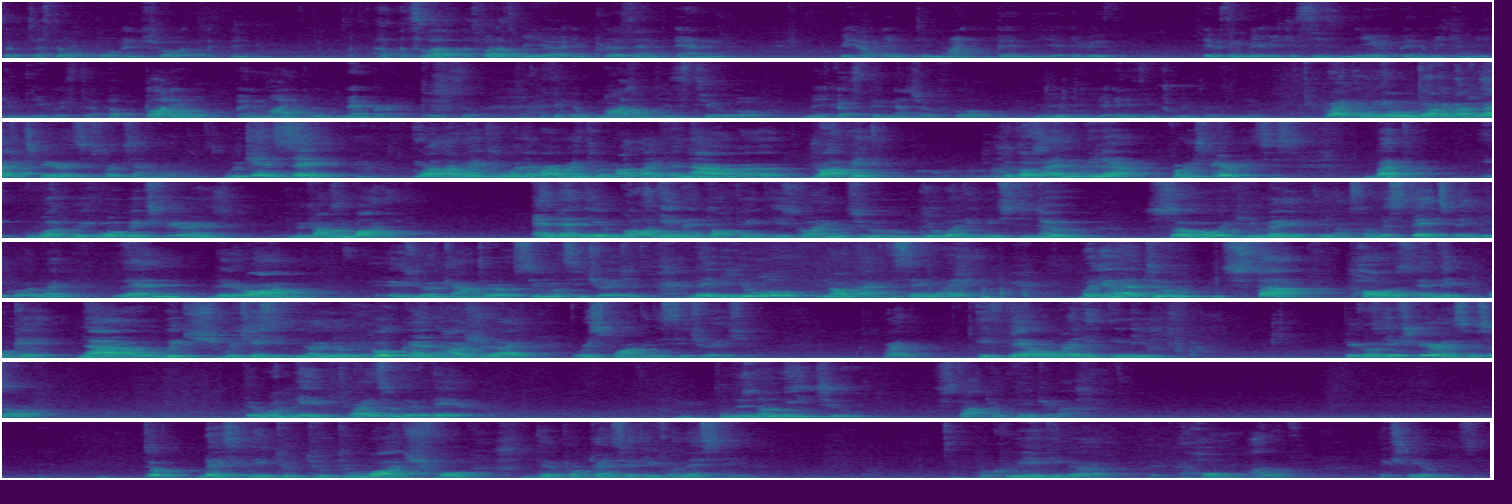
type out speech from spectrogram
So just like boat and short, I think as- as far as far as we are in present and we have empty mind, then the every everything we, we can see is new, then we can we can deal with that. But body will, and mind will remember too. So I think the merging these two will make us the natural flow to Mhm. the anything coming to the. Right, and we, when we talk about life experiences, for example, we can't say, well, I went through whatever I went through in my life, and now I'm going to drop it because I, we learn from experiences. But what we, what we experience becomes embodied. And then the embodiment of it is going to do what it needs to do. So if you made, you know, some mistakes, maybe, right? Then later on, as you encounter similar situations, maybe you will not act the same way. But you have to stop, pause, and think, okay, now which which is it? You know, you look at the book and how should I respond to this situation? Right? It's there already in you. Because the experiences are they were lived, right? So they're there. So there's no need to stop and think about it. So basically, to, to, to watch for the propensity for nesting, for creating a, a home out of experiences.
